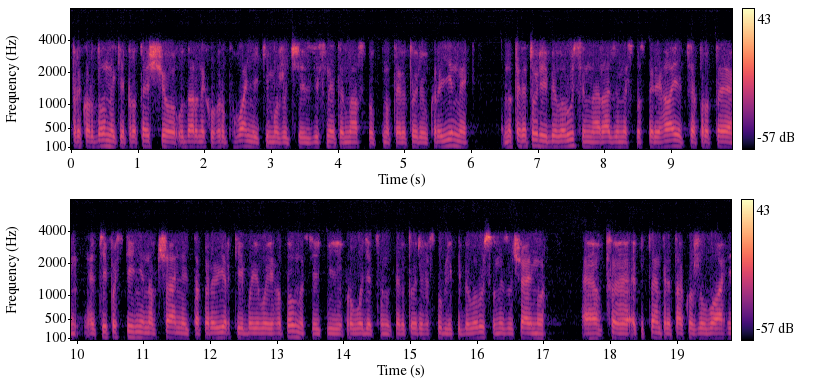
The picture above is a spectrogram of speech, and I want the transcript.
прикордонники про те, що ударних угрупувань, які можуть здійснити наступ на територію України, на території Білорусі наразі не спостерігається. Проте е, ті постійні навчання та перевірки бойової готовності, які проводяться на території Республіки Білорусь, вони звичайно е, в епіцентрі також уваги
